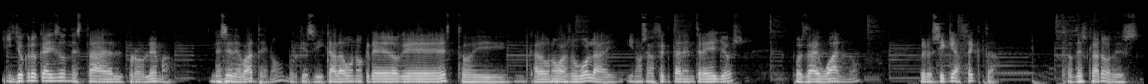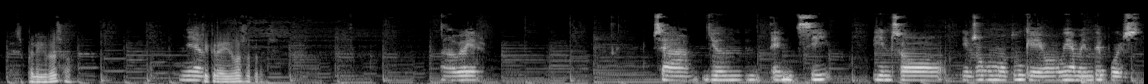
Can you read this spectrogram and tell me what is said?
Y yo creo que ahí es donde está el problema en ese debate, ¿no? Porque si cada uno cree lo que esto y cada uno va a su bola y, y no se afectan entre ellos, pues da igual, ¿no? Pero sí que afecta. Entonces, claro, es, es peligroso. Yeah. ¿Qué creéis vosotros? A ver. O sea, yo en, en sí pienso, pienso como tú que obviamente pues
